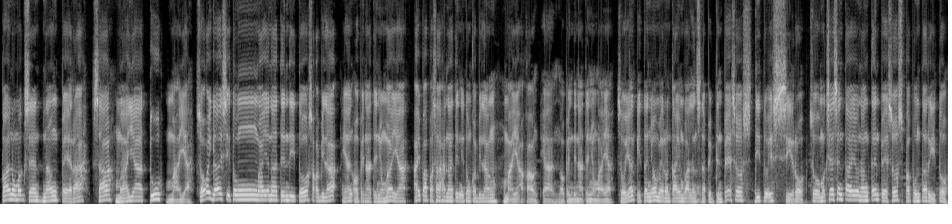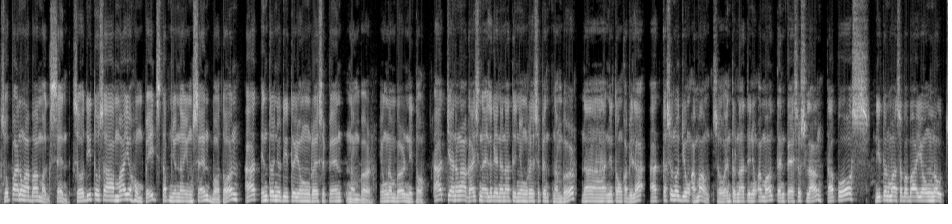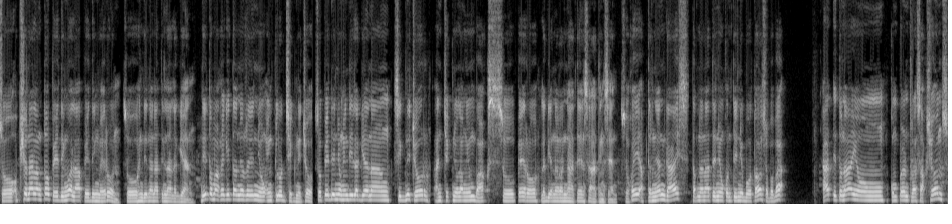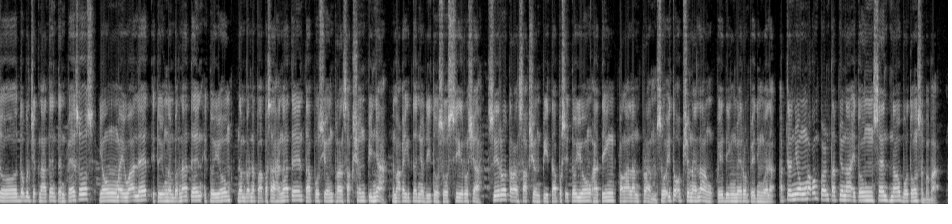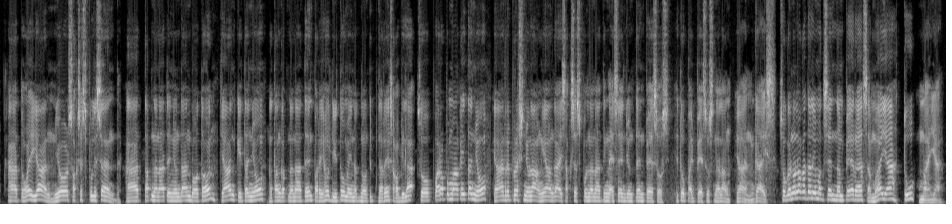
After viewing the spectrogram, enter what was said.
paano mag-send ng pera sa Maya to Maya. So okay guys, itong Maya natin dito sa kabila, yan, open natin yung Maya, ay papasahan natin itong kabilang Maya account. Yan, open din natin yung Maya. So yan, kita nyo, meron tayong balance na 15 pesos, dito is 0. So magsesend tayo ng 10 pesos papunta rito. So paano nga ba mag-send? So dito sa Maya homepage, tap nyo na yung send button at enter nyo dito yung recipient number, yung number nito. At yan na nga guys, nailagay na natin yung recipient number na nitong kabila at kasunod yung amount. So enter natin yung amount, 10 pesos lang. Tapos dito naman sa baba yung note. So optional lang to, pwedeng wala, pwedeng mayroon. So hindi na natin lalagyan. Dito makikita nyo rin yung include signature. So pwede nyo hindi lagyan ng signature, uncheck nyo lang yung box. So pero lagyan na rin natin sa ating send. So okay, after nyan guys, tap na natin yung continue button sa baba. At ito na yung confirm transaction. So, double check natin 10 pesos. Yung my wallet, ito yung number natin. Ito yung number na papasahan natin. Tapos yung transaction fee niya na makikita nyo dito. So, zero siya. Zero transaction fee. Tapos ito yung ating pangalan from. So, ito optional lang. Pwedeng meron, pwedeng wala. After nyo makonfirm, tap nyo na itong send now button sa baba. At okay yan, you're successfully send. At tap na natin yung done button. Diyan, kita nyo, natanggap na natin. Pareho dito, may nag-notif na rin sa kabila. So, para po makita nyo, yan, refresh nyo lang. Yan guys, successful na nating na-send yung 10 pesos. Ito, 5 pesos na lang. Yan guys. So, ganun lang kadali mag-send ng pera sa Maya to Maya.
